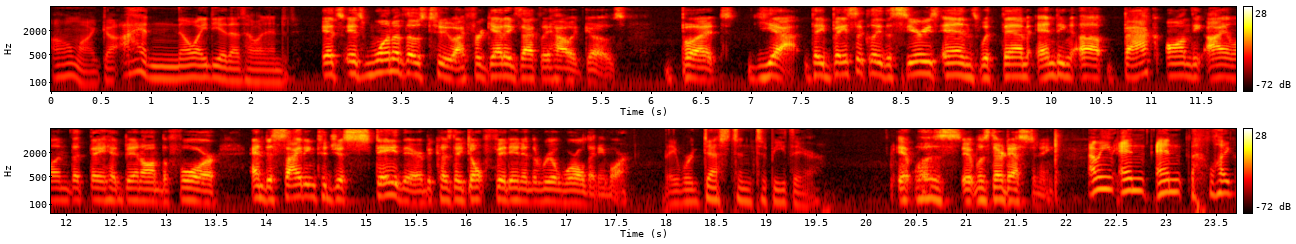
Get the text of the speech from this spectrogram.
Oh my god, I had no idea that's how it ended. It's it's one of those two. I forget exactly how it goes. But yeah, they basically the series ends with them ending up back on the island that they had been on before and deciding to just stay there because they don't fit in in the real world anymore. They were destined to be there. It was it was their destiny. I mean, and and like,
